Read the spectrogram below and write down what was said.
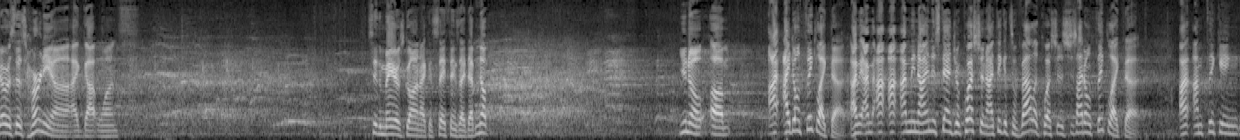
There was this hernia I got once. See, the mayor's gone. I can say things like that. No. You know, um, I, I, don't think like that. I mean, I, I, mean, I understand your question. I think it's a valid question. It's just I don't think like that. I, I'm thinking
